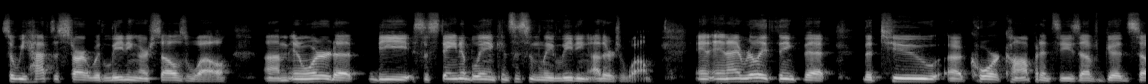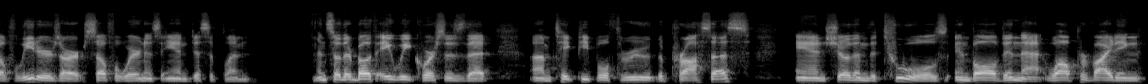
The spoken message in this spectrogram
So we have to start with leading ourselves well um, in order to be sustainably and consistently leading others well. And and I really think that the two uh, core competencies of good self leaders are self awareness and discipline. And so they're both eight week courses that um, take people through the process and show them the tools involved in that while providing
